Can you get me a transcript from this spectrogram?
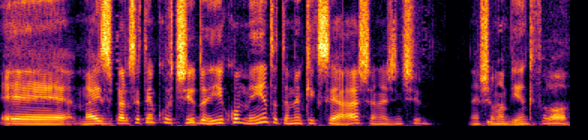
É. É, mas espero que você tenha curtido aí. Comenta também o que, que você acha, né? A gente né? Chama a Bianca e fala, ó,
